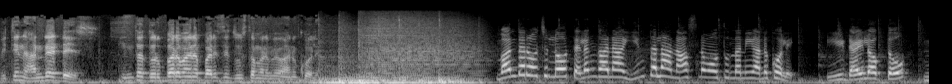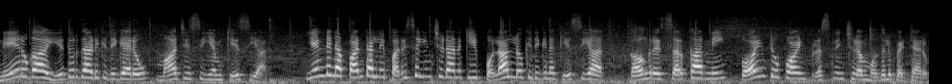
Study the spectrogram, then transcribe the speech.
విత్ ఇన్ హండ్రెడ్ డేస్ ఇంత దుర్భరమైన పరిస్థితి చూస్తామని మేము అనుకోలేదు. వంద రోజుల్లో తెలంగాణ ఇంతలా నాశనం అవుతుందని అనుకోలే. ఈ డైలాగ్తో నేరుగా ఎదురుదాడికి దిగారు మాజీ సీఎం కేసీఆర్. ఎండిన పంటల్ని పరిశీలించడానికి పొలాల్లోకి దిగిన కేసీఆర్ కాంగ్రెస్ సర్కార్ని పాయింట్ టు పాయింట్ ప్రశ్నించడం మొదలుపెట్టారు.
